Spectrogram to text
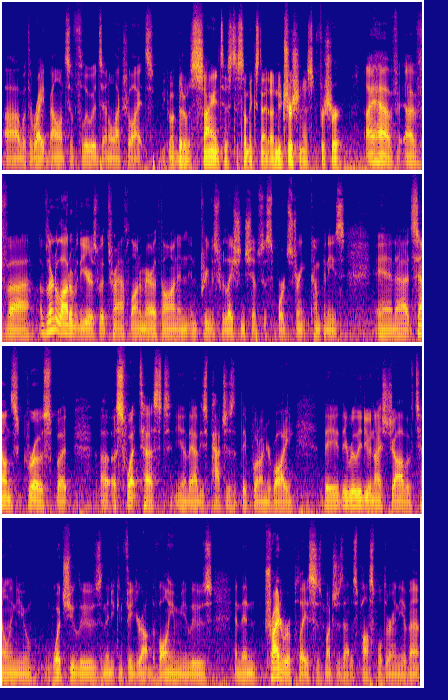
uh, with the right balance of fluids and electrolytes. Become a bit of a scientist to some extent, a nutritionist for sure. I have. I've uh, I've learned a lot over the years with triathlon and marathon and, and previous relationships with sports drink companies, and uh, it sounds gross, but uh, a sweat test. You know, they have these patches that they put on your body. They they really do a nice job of telling you what you lose, and then you can figure out the volume you lose, and then try to replace as much as that as possible during the event.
